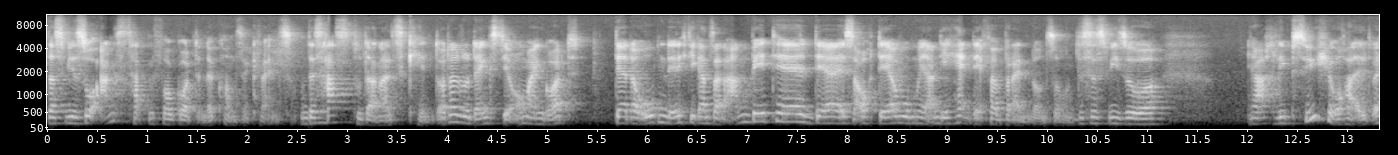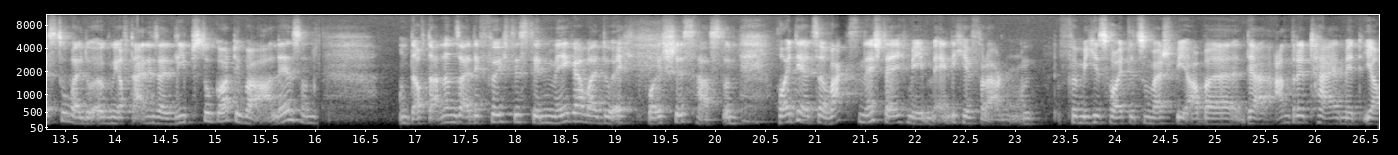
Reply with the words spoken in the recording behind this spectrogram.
dass wir so Angst hatten vor Gott in der Konsequenz. Und das hast du dann als Kind, oder? Du denkst dir, oh mein Gott, der da oben, den ich die ganze Zeit anbete, der ist auch der, wo mir an die Hände verbrennt und so. Und das ist wie so, ja, lieb Psycho halt, weißt du, weil du irgendwie auf der einen Seite liebst du Gott über alles und und auf der anderen Seite fürchtest du den mega, weil du echt voll Schiss hast. Und heute als Erwachsene stelle ich mir eben ähnliche Fragen. Und für mich ist heute zum Beispiel aber der andere Teil mit, ja,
